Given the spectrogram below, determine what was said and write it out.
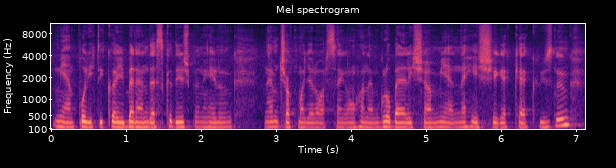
milyen politikai berendezkedésben élünk, nem csak Magyarországon, hanem globálisan milyen nehézségekkel küzdünk.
